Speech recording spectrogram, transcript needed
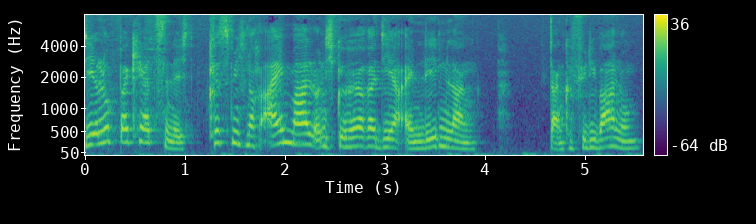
Dialog bei Kerzenlicht. Küss mich noch einmal und ich gehöre dir ein Leben lang. Danke für die Warnung.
